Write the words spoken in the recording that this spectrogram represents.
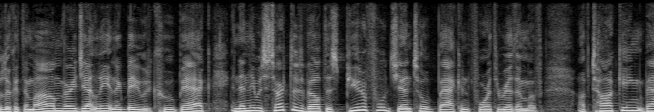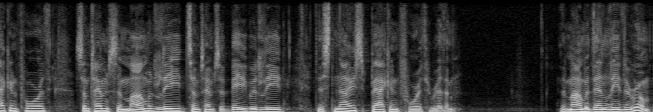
would look at the mom very gently, and the baby would coo back. And then they would start to develop this beautiful, gentle back and forth rhythm of, of talking back and forth. Sometimes the mom would lead, sometimes the baby would lead, this nice back and forth rhythm. The mom would then leave the room,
